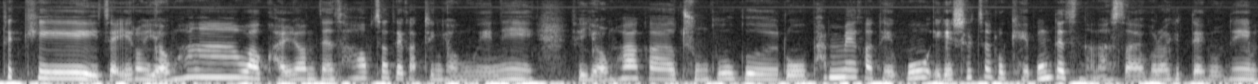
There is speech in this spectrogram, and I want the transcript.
특히 이제 이런 영화와 관련된 사업자들 같은 경우에는 이제 영화가 중국으로 판매가 되고 이게 실제로 개봉되진 않았어요. 그렇기 때문에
